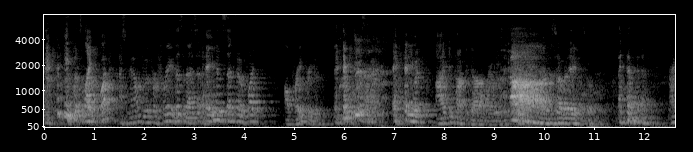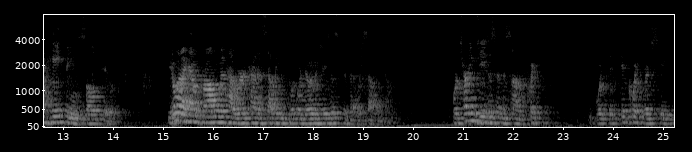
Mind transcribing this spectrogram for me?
he was like, what? I said, man, I'll do it for free. Listen, I said, I even said to point, I'll pray for you. and he went, I can talk to God on my own. I was like, ah. So, but so I hate being sold to. You know what I have a problem with? How we're kind of selling what we're doing with Jesus is that we're selling him. We're turning Jesus into some quick, quick get, get quick rich scheme.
